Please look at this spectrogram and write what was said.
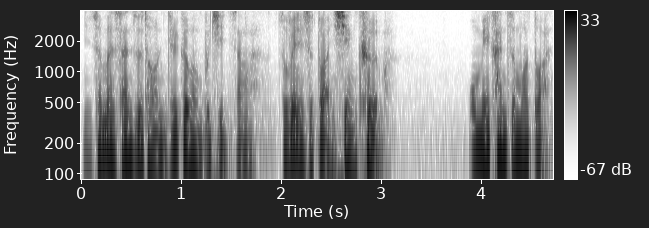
你成本三字头，你就根本不紧张了，除非你是短线客嘛。我没看这么短。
